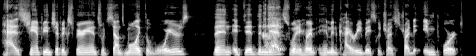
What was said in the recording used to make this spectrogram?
has championship experience, which sounds more like the Warriors than it did the Nets when him, him and Kyrie basically tried, tried to import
